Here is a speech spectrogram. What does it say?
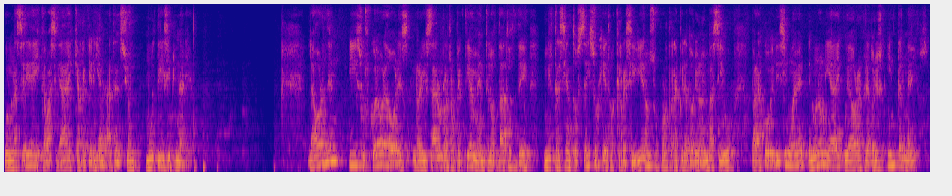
con una serie de discapacidades que requerían atención multidisciplinaria. La Orden y sus colaboradores revisaron retrospectivamente los datos de 1.306 sujetos que recibieron soporte respiratorio no invasivo para COVID-19 en una unidad de cuidados respiratorios intermedios.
